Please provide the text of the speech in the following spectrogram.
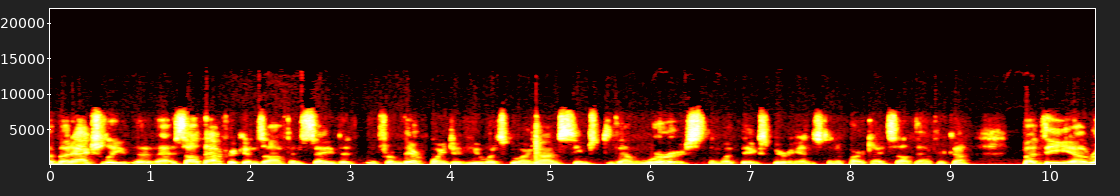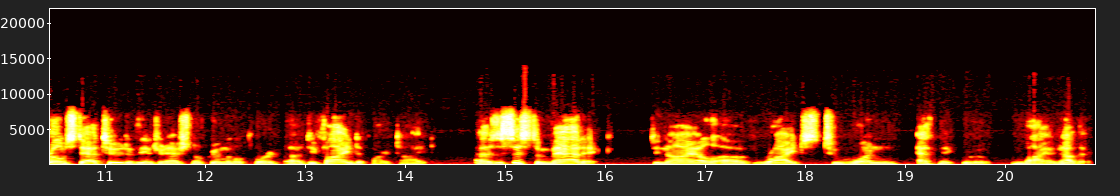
but actually, uh, South Africans often say that from their point of view, what's going on seems to them worse than what they experienced in apartheid South Africa. But the uh, Rome Statute of the International Criminal Court uh, defined apartheid as a systematic denial of rights to one ethnic group by another.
